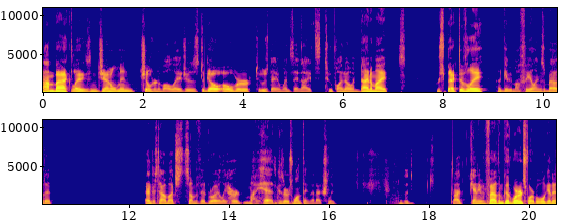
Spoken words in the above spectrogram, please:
I'm back, ladies and gentlemen, children of all ages, to go over Tuesday and Wednesday nights 2.0 and Dynamite, respectively. I'll give you my feelings about it and just how much some of it royally hurt my head because there's one thing that actually I can't even fathom good words for, but we'll get it.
